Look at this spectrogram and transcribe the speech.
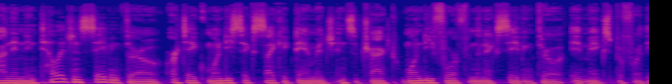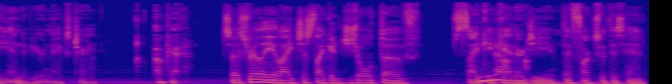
on an intelligence saving throw or take 1d6 psychic damage and subtract 1d4 from the next saving throw it makes before the end of your next turn. Okay. So it's really like just like a jolt of psychic No. energy that fucks with his head.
